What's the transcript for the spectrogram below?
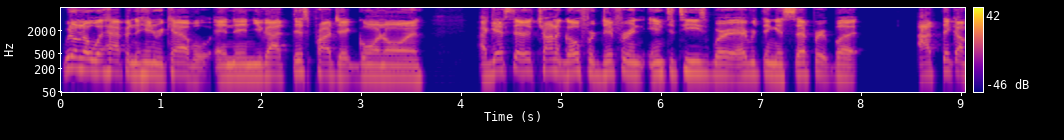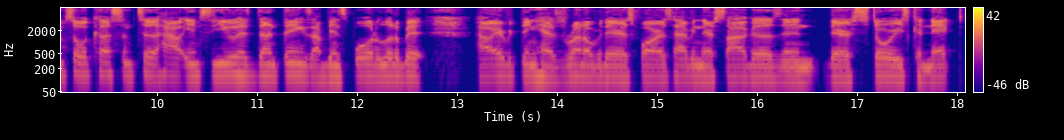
we don't know what happened to Henry Cavill. And then you got this project going on. I guess they're trying to go for different entities where everything is separate, but I think I'm so accustomed to how MCU has done things. I've been spoiled a little bit how everything has run over there as far as having their sagas and their stories connect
